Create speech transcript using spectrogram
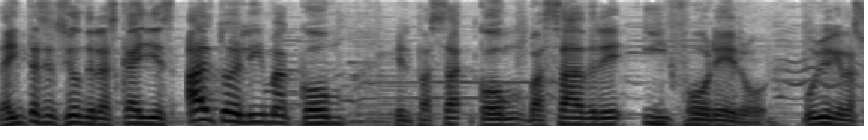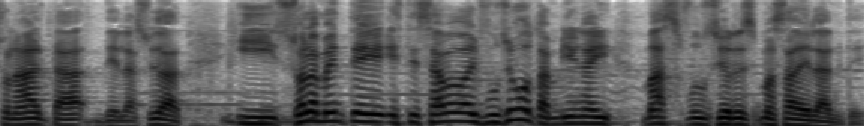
la intersección de las calles Alto de Lima con el pasa- con Basadre y Forero. Muy bien, en la zona alta de la ciudad. ¿Y solamente este sábado hay función o también hay más funciones más adelante?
